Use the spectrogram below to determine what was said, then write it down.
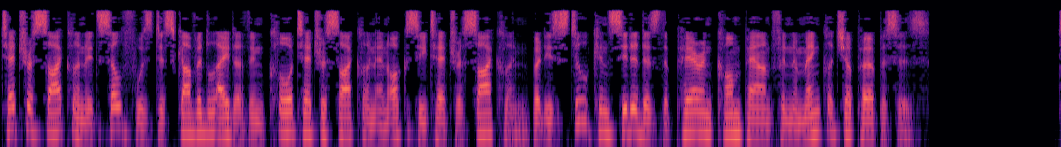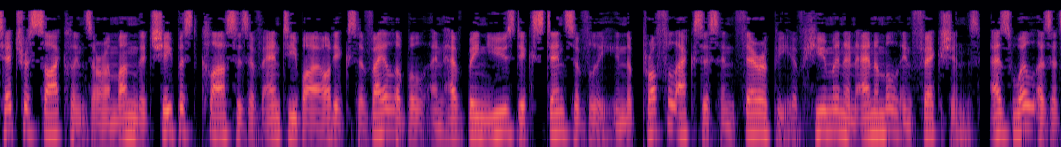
Tetracycline itself was discovered later than chlortetracycline and oxytetracycline but is still considered as the parent compound for nomenclature purposes. Tetracyclines are among the cheapest classes of antibiotics available and have been used extensively in the prophylaxis and therapy of human and animal infections, as well as at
